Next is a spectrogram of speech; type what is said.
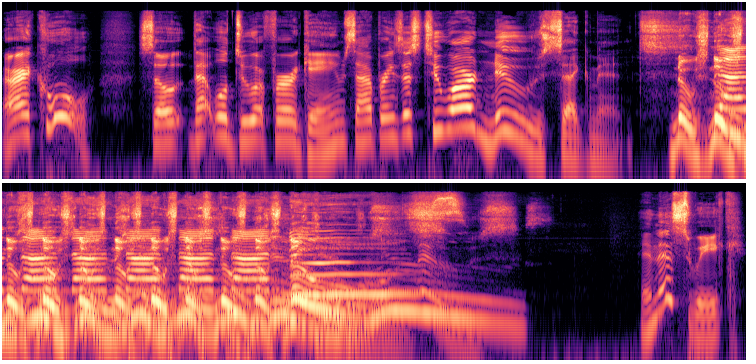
All right, cool. So that will do it for our games. That brings us to our news segment. News, news, news, news, news, news, news, news, news, news, news. And this week,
